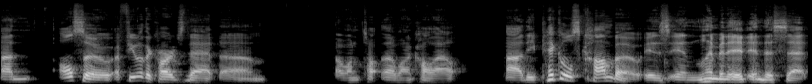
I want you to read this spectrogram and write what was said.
Um, also, a few other cards that um, I want to I want to call out. Uh, the Pickles combo is in limited in this set.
